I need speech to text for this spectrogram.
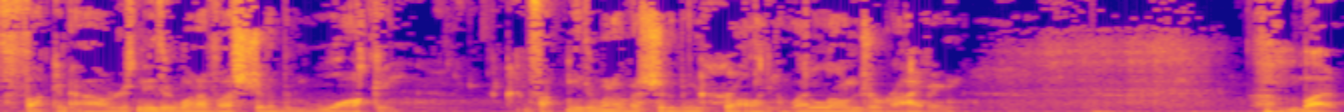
fucking hours. Neither one of us should have been walking. Fuck, neither one of us should have been crawling, let alone driving. But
